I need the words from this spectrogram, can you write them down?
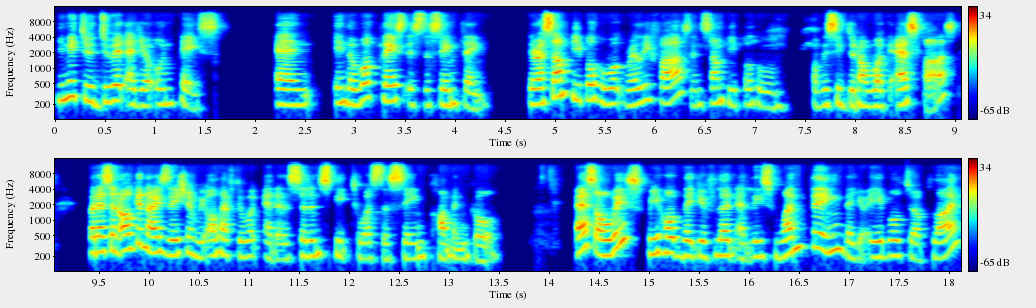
you need to do it at your own pace. And in the workplace, it's the same thing there are some people who work really fast and some people who obviously do not work as fast. But as an organization, we all have to work at a certain speed towards the same common goal. As always, we hope that you've learned at least one thing that you're able to apply.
